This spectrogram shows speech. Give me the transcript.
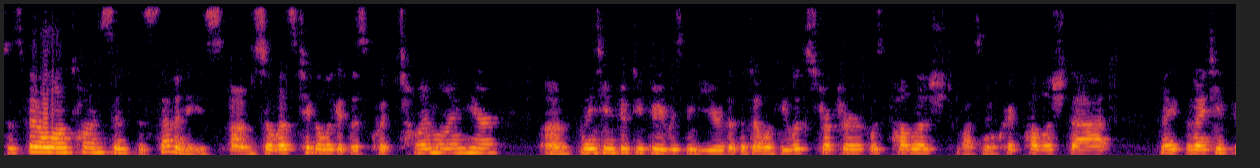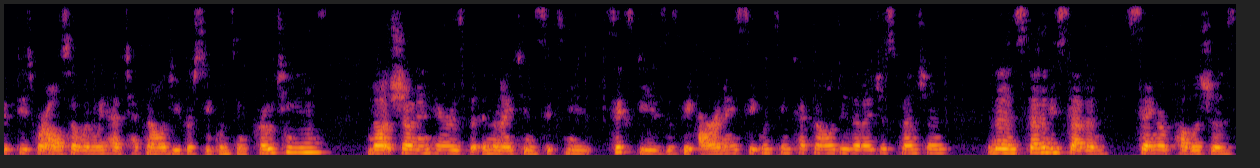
So it's been a long time since the 70s. Um, so let's take a look at this quick timeline here. Um, 1953 was the year that the double helix structure was published. Watson and Crick published that. The 1950s were also when we had technology for sequencing proteins. Not shown in here is that in the 1960s is the RNA sequencing technology that I just mentioned. And then in 77, Sanger publishes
